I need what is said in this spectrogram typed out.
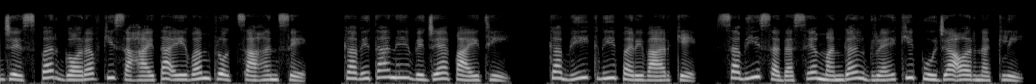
जिस पर गौरव की सहायता एवं प्रोत्साहन से कविता ने विजय पाई थी। कभी भी परिवार के सभी सदस्य मंगल ग्रह की पूजा और नकली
